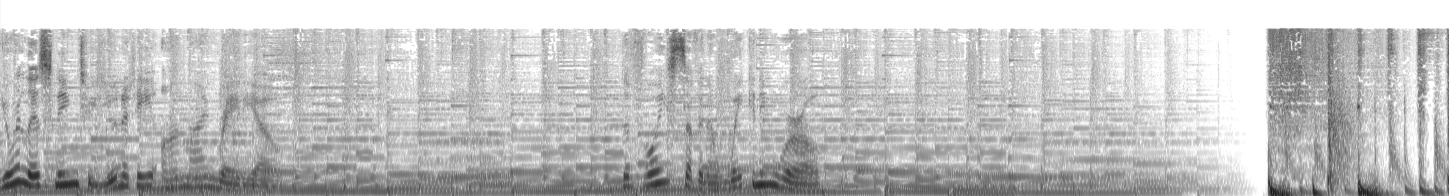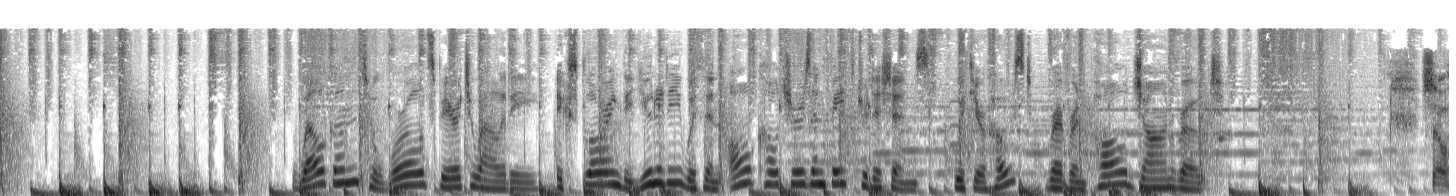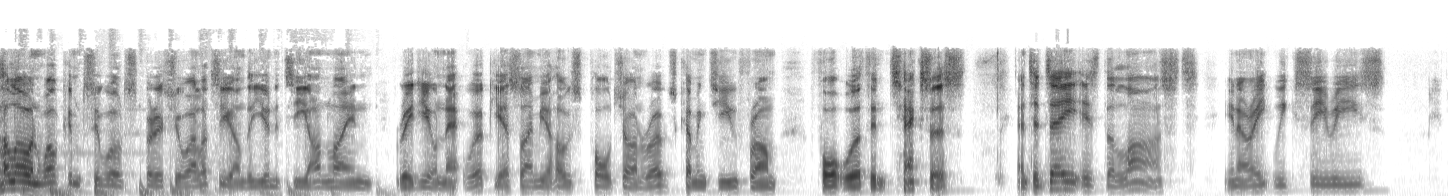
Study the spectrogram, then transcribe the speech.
You're listening to Unity Online Radio, the voice of an awakening world. Welcome to World Spirituality, exploring the unity within all cultures and faith traditions, with your host, Reverend Paul John Roach. So, hello and welcome to World Spirituality on the Unity Online Radio Network. Yes, I'm your host, Paul John Roach, coming to you from Fort Worth in Texas. And today is the last in our eight week series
